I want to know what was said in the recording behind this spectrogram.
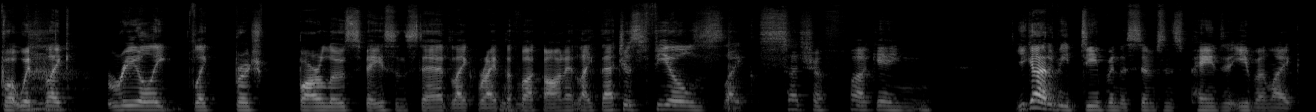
but with like really like Birch Barlow's face instead, like right the Mhm. fuck on it. Like that just feels like such a fucking. You got to be deep in the Simpsons pain to even like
